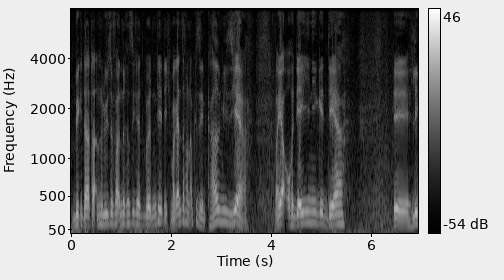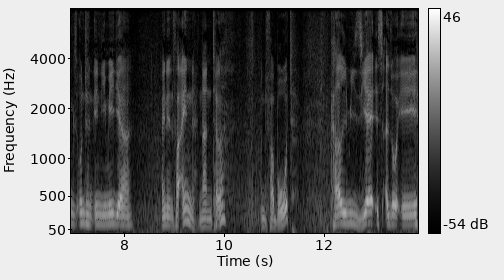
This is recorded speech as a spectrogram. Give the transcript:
und Big Data Analyse für andere Sicherheitsbehörden tätig. Mal ganz davon abgesehen, Karl Misier war ja auch derjenige, der äh, links unten in die Media einen Verein nannte und verbot. Karl Misier ist also eh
